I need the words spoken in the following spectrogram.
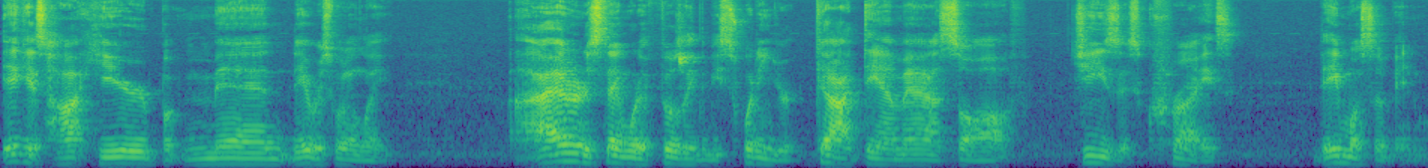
it gets hot here, but man, they were sweating like I don't understand what it feels like to be sweating your goddamn ass off. Jesus Christ. They must have been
